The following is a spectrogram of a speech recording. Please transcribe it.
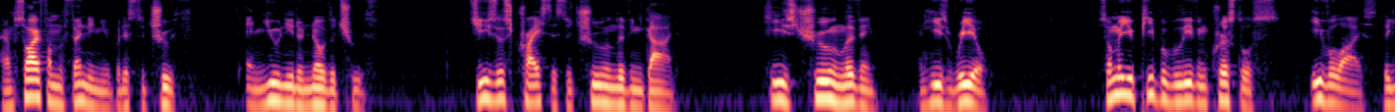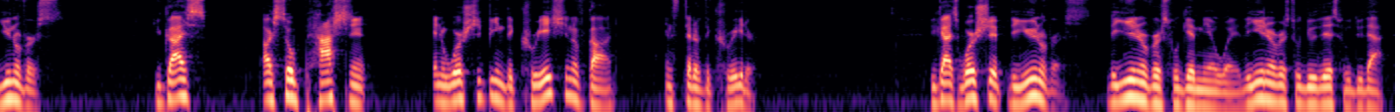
And I'm sorry if I'm offending you, but it's the truth. And you need to know the truth. Jesus Christ is the true and living God. He's true and living, and He's real. Some of you people believe in crystals, evil eyes, the universe. You guys are so passionate in worshiping the creation of God instead of the creator. You guys worship the universe. The universe will give me away. The universe will do this, will do that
